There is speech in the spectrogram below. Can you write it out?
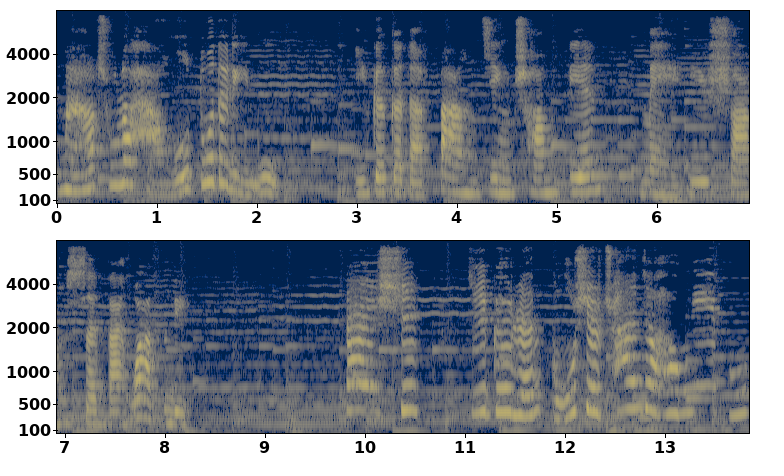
拿出了好多的礼物，一个个的放进窗边每一双圣诞袜子里。但是这个人不是穿着红衣服，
